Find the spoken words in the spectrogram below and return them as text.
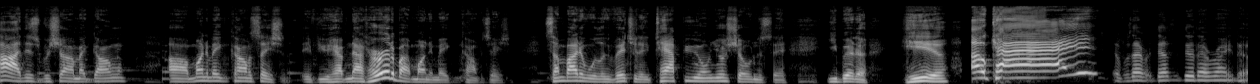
Hi, this is Rushion McDonald. Uh, Money Making Conversations. If you have not heard about Money Making Conversations, somebody will eventually tap you on your shoulder and say, "You better hear." Okay, was that did I do that right? though?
